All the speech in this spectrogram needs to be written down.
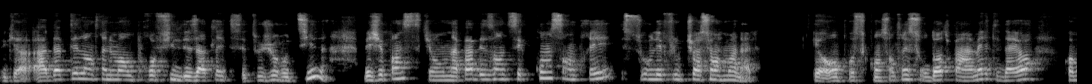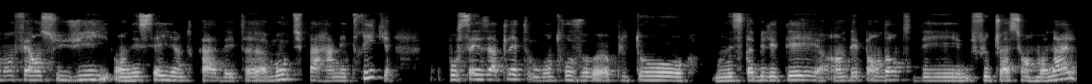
Donc, adapter l'entraînement au profil des athlètes, c'est toujours utile. Mais je pense qu'on n'a pas besoin de se concentrer sur les fluctuations hormonales. Et on peut se concentrer sur d'autres paramètres. D'ailleurs, comme on fait un suivi, on essaye en tout cas d'être multiparamétrique pour ces athlètes où on trouve euh, plutôt une stabilité indépendante des fluctuations hormonales,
